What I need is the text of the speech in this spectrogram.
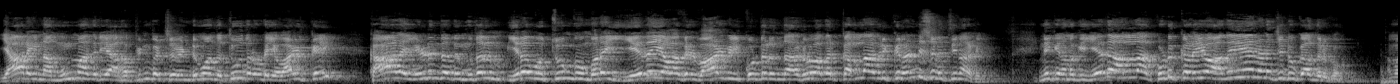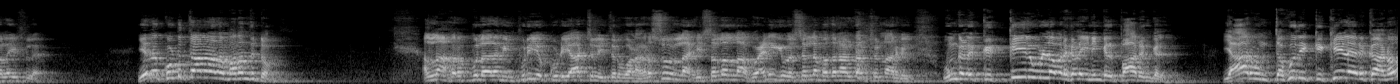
யாரை நாம் முன்மாதிரியாக பின்பற்ற வேண்டுமோ அந்த தூதருடைய வாழ்க்கை காலை எழுந்தது முதல் இரவு தூங்கும் வரை எதை அவர்கள் வாழ்வில் கொண்டிருந்தார்களோ அதற்கு அல்லாவிற்கு நன்றி செலுத்தினார்கள். இன்னைக்கு நமக்கு எதை அல்லாஹ் கொடுக்கலையோ அதையே நினைச்சிட்டு உட்கார்ந்துருக்கோம் நம்ம லைஃப்ல எதை கொடுத்தாலும் அதை மறந்துட்டோம். அல்லாஹ் ரப்புல் ஆலமீன் புரியக்கூடிய ஆற்றலை தருவானாக. ரசூலுல்லாஹி ஸல்லல்லாஹு அலைஹி வஸல்லம் அதனால் தான் சொன்னார்கள் உங்களுக்கு கீழ் உள்ளவர்களை நீங்கள் பாருங்கள். யார் உன் தகுதிக்கு கீழே இருக்கானோ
